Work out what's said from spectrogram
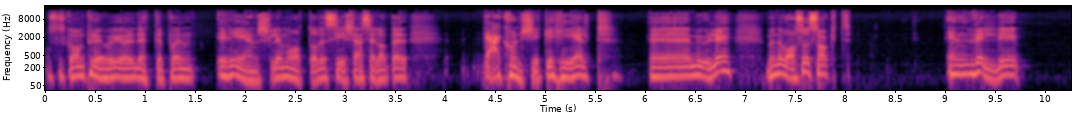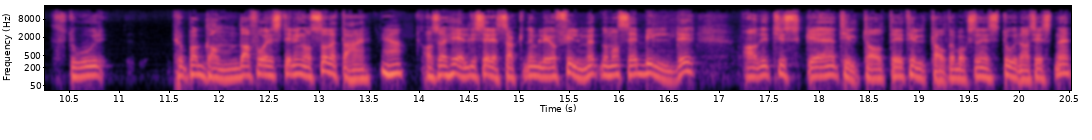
og så skal man prøve å gjøre dette på en renslig måte, og det sier seg selv at det, det er kanskje ikke helt eh, mulig, men det var så sagt en veldig stor propagandaforestilling også, dette her. Ja. Altså Hele disse rettssakene ble jo filmet. Når man ser bilder av de tyske tiltalte i tiltalteboksen, de stornazistene,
